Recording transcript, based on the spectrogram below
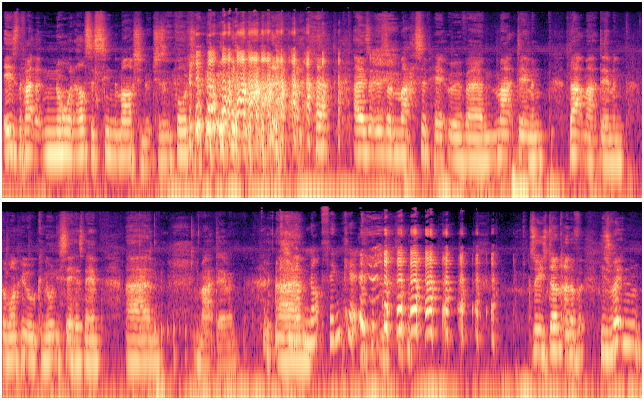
is the fact that no one else has seen The Martian, which is unfortunate. As it was a massive hit with um, Matt Damon, that Matt Damon, the one who can only say his name, um, Matt Damon. Um, not think it. So he's done, and he's written,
